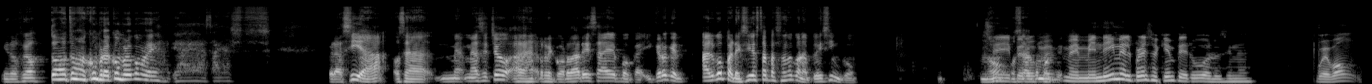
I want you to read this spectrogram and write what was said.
y nos fuimos, toma, toma, compra, compra, compra. Ya, ya, ya. Pero así, ¿ah? o sea, me, me has hecho ah, recordar esa época. Y creo que algo parecido está pasando con la Play 5. ¿no? Sí, o sea, pero como me, que- me, me indigna el precio aquí en Perú, alucina. Huevón,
